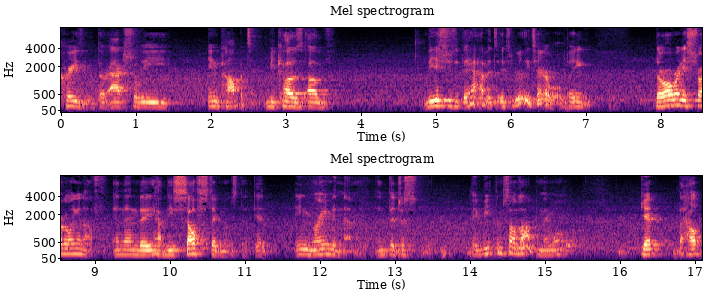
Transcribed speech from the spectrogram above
crazy that they're actually incompetent because of the issues that they have. It's it's really terrible. They they're already struggling enough, and then they have these self stigmas that get ingrained in them, and that just they beat themselves up, and they won't get the help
